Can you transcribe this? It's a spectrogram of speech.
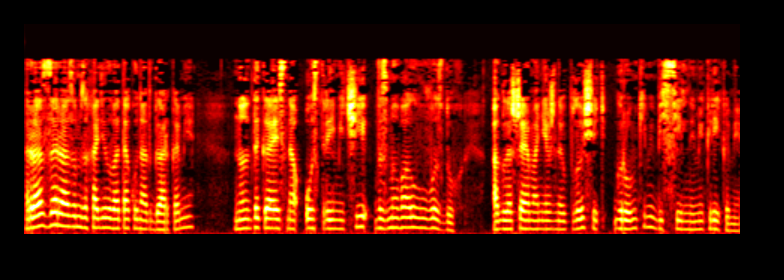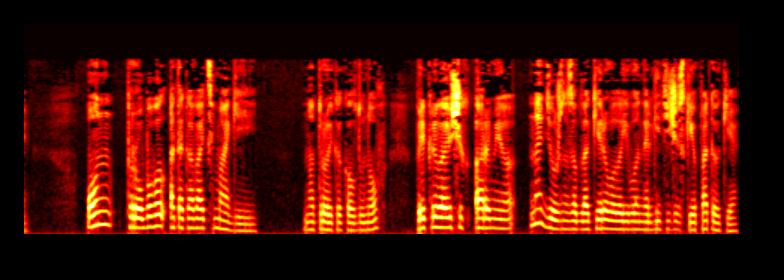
раз за разом заходил в атаку над гарками, но, натыкаясь на острые мечи, взмывал в воздух, оглашая манежную площадь громкими бессильными криками — он пробовал атаковать магией, но тройка колдунов, прикрывающих армию, надежно заблокировала его энергетические потоки,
